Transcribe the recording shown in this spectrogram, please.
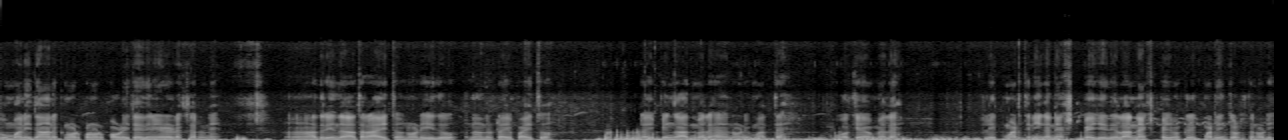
ತುಂಬ ನಿಧಾನಕ್ಕೆ ನೋಡ್ಕೊಂಡು ನೋಡ್ಕೊಂಡು ಹೊಡಿತಾ ಇದ್ದೀನಿ ಎರಡು ಅಕ್ಷರನೇ ಅದರಿಂದ ಆ ಥರ ಆಯಿತು. ನೋಡಿ, ಇದು ನಂದು ಟೈಪ್ ಆಯಿತು. ಟೈಪಿಂಗ್ ಆದಮೇಲೆ ನೋಡಿ ಮತ್ತೆ ಓಕೆ ಆಮೇಲೆ ಕ್ಲಿಕ್ ಮಾಡ್ತೀನಿ. ಈಗ ನೆಕ್ಸ್ಟ್ ಪೇಜ್ ಇದೆಯಲ್ಲ ನೆಕ್ಸ್ಟ್ ಪೇಜ್ ಮೇಲೆ ಕ್ಲಿಕ್ ಮಾಡ್ತೀನಿ ತೋರಿಸ್ತೆ ನೋಡಿ.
